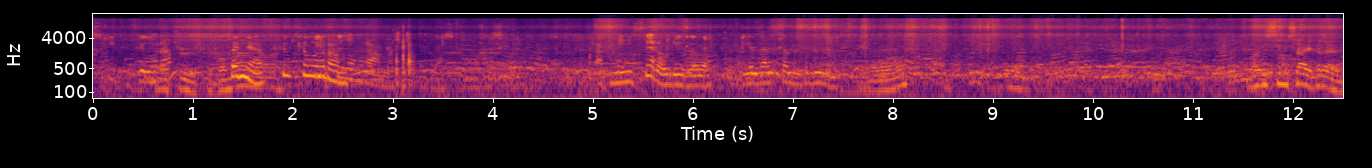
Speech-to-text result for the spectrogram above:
Скільки? Кілограм? Та ні, пів Пів кілограма. кілограма ще, будь ласка. Так, мені сира врізали. Я зараз це не буду їсти. На 80 гривень.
